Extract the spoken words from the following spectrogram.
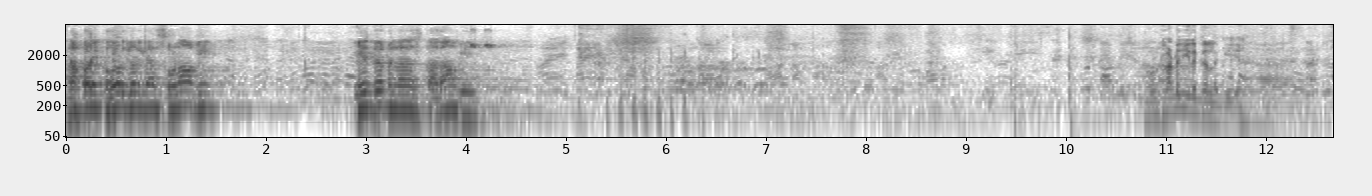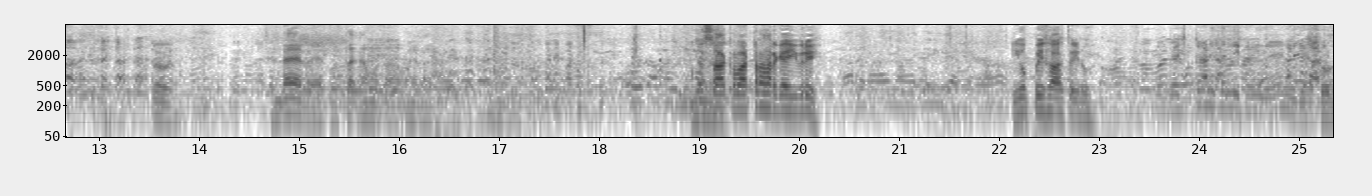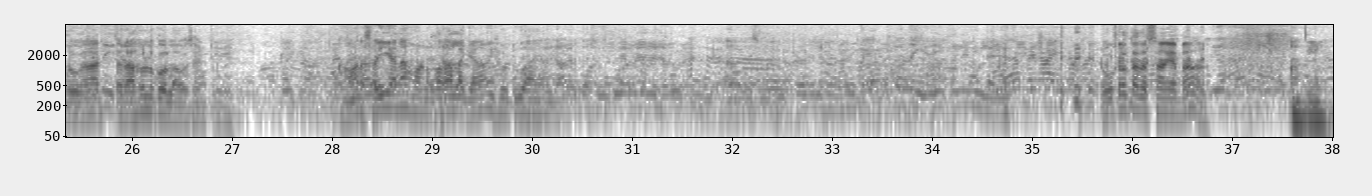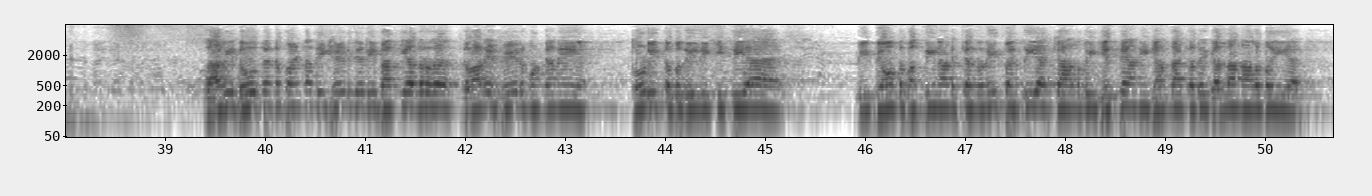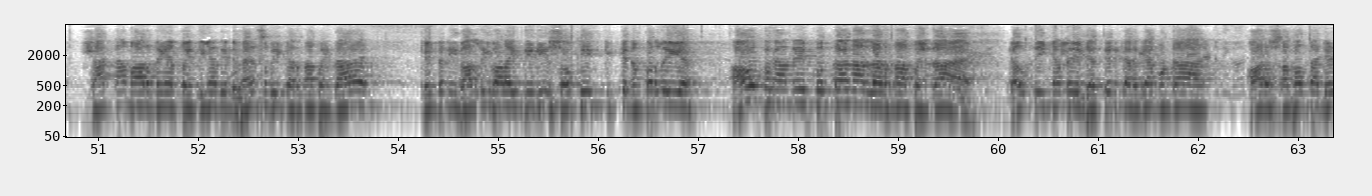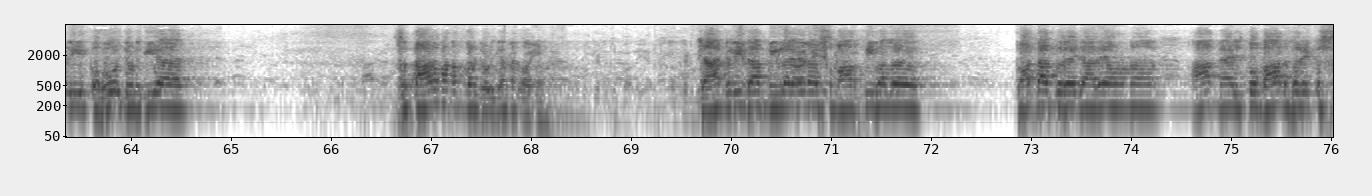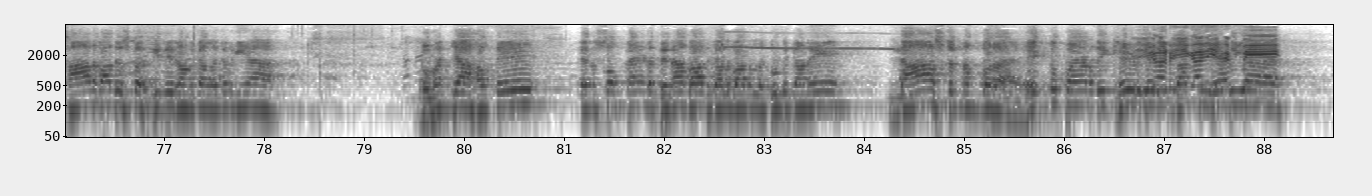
ਨੰਬਰ ਇੱਕ ਹੋਰ ਜੁੜ ਗਿਆ 16 ਹੋ ਗਏ। ਇਧਰ ਮਿਲਾ 17 ਹੋ ਗਏ। ਹੁਣ ਠੰਡ ਜੀ ਲੱਗਣ ਲੱਗੀ ਆ। ਠੰਡਾ ਜਿਹਾ ਰਿਹਾ ਕੋਤਾ ਕੰਮ ਤਾਂ ਮੈਂ ਲੱਗ ਜੱਸਾ ਕੁਆਟਰ ਹਾਰ ਗਿਆ ਜੀ ਵੀਰੇ। ਰਹਿ ਨਹੀਂ ਗਿਆ ਛੋਟੂ ਕਹਿੰਦਾ ਰਾਹੁਲ ਕੋ ਲਾਓ ਸੈਂਟਰ ਵਿੱਚ। ਹੁਣ ਸਹੀ ਆ ਨਾ ਹੁਣ ਪਤਾ ਲੱਗਿਆ ਨਾ ਵੀ ਛੋਟੂ ਆਇਆ। ਟੋਟਲ ਤਾਂ ਦੱਸਾਂਗੇ ਆਪਾਂ। ਹਾਂਜੀ ਤਾਂ ਵੀ ਦੋ ਤਿੰਨ ਪੁਆਇੰਟਾਂ ਦੀ ਖੇਡ ਜਿਹੜੀ ਬਾਕੀ ਅਦਰ ਦੁਬਾਰੇ ਫੇਰ ਮੁੰਡਿਆਂ ਨੇ ਥੋੜੀ ਤਬਦੀਲੀ ਕੀਤੀ ਹੈ ਵੀ ਬਿਉਂਤਬੰਦੀ ਨਾਲ ਚੱਲਣੀ ਪੈਂਦੀ ਹੈ ਚੱਲ ਵੀ ਜਿੱਤਿਆ ਨਹੀਂ ਜਾਂਦਾ ਕਦੇ ਗੱਲਾਂ ਨਾਲ ਬਈ ਹੈ ਸ਼ਾਟਾਂ ਮਾਰਨੀਆਂ ਪੈਂਦੀਆਂ ਤੇ ਡਿਫੈਂਸ ਵੀ ਕਰਨਾ ਪੈਂਦਾ ਹੈ। ਖੇਡਣੀ ਵਾਲੀ ਇੰਨੀ ਨਹੀਂ, ਸੌਖੀ ਕਿੱਕ ਨੰਬਰ ਲਈ ਹੈ। ਆਓ ਬਗਾਨੇ ਪੁੱਤਾਂ ਨਾਲ ਲੜਨਾ ਪੈਂਦਾ ਹੈ। ਗਲਤੀ ਕਹਿੰਦੇ ਜਤਨ ਕਰ ਗਿਆ ਮੁੰਡਾ ਔਰ ਸਫਲਤਾ ਜਿਹੜੀ ਇੱਕ ਹੋਰ ਜੁੜ ਗਈ ਹੈ। 17ਵਾਂ ਨੰਬਰ ਜੁੜ ਗਿਆ ਮੈਨੂੰ ਲੱਗਦਾ। ਜਾਂਗਲੀ ਦਾ ਮੇਲਾ ਜਿਹੜਾ ਸਮਾਪਤੀ ਵੱਲ ਵਾਧਾ ਤੁਰਿਆ ਜਾ ਰਿਹਾ ਹੁਣ। ਆਹ ਮੈਚ ਤੋਂ ਬਾਅਦ ਫਿਰ ਇੱਕ ਸਾਲ ਬਾਅਦ ਇਸ ਧਰਤੀ ਤੇ ਰੌਣਕਾਂ ਲੱਗਣਗੀਆਂ। 52 ਹਫ਼ਤੇ 365 ਦਿਨਾਂ ਬਾਅਦ ਗੱਲਬਾਤ ਲੱਗੂ ਟਿਕਾਣੇ ਲਾਸਟ ਨੰਬਰ ਹੈ। ਇੱਕ ਪੁਆਇੰਟ ਦੀ ਖੇਡ ਜਿਹੜੀ ਬਾਕੀ ਜੀ, ਰਹਿੰਦੀ ਹੈ।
